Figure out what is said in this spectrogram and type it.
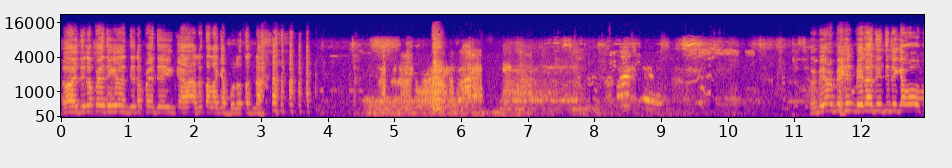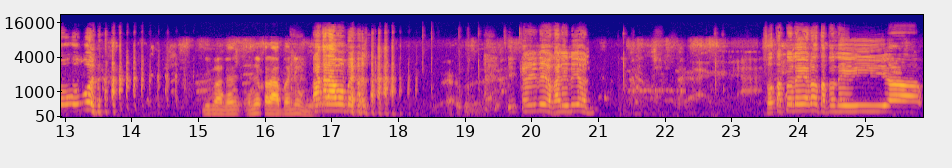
Oh, hindi na pwedeng hindi na pwedeng uh, ano talaga, bulutan na. Ay, may, may, may nadidinig ako umuungol. Di ba? Ano kalaban nyo? Ah, kalaman ba yun? kanino yun? Kanino yun? So, tatlo na yun, ano? Tatlo na yung, ah,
